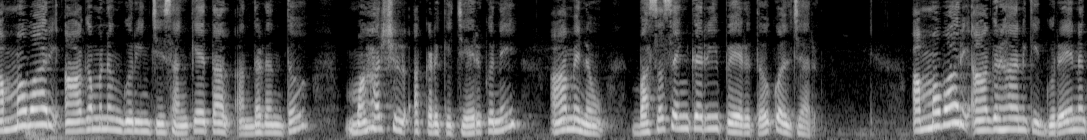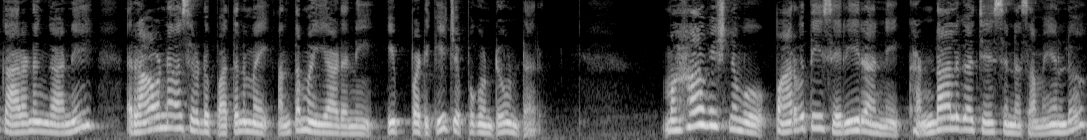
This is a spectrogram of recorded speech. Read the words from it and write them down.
అమ్మవారి ఆగమనం గురించి సంకేతాలు అందడంతో మహర్షులు అక్కడికి చేరుకుని ఆమెను బసశంకరి పేరుతో కొల్చారు. అమ్మవారి ఆగ్రహానికి గురైన కారణంగానే రావణాసురుడు పతనమై అంతమయ్యాడని ఇప్పటికీ చెప్పుకుంటూ ఉంటారు. మహావిష్ణువు పార్వతీ శరీరాన్ని ఖండాలుగా చేసిన సమయంలో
